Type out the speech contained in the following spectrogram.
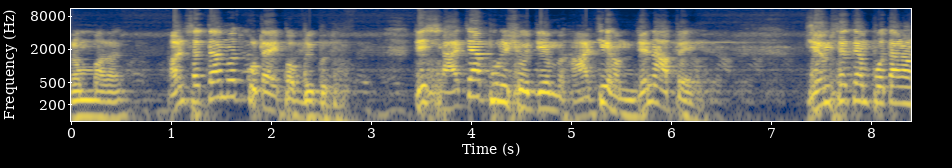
રમવાના અનસત્તામાં જ કૂટાય પબ્લિક બધું. જે સાચા પુરુષો જેમ સાચી સમજણ આપે, જેમ છે તેમ પોતાના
